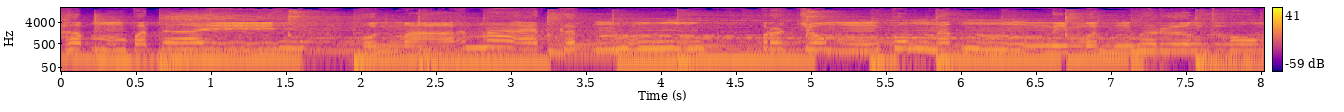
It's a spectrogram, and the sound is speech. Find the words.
ថឹបបដីហ៊ុនម៉ាណែតគិត ប្រជុំគុំនិតនិមិត្តរឿងធំ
